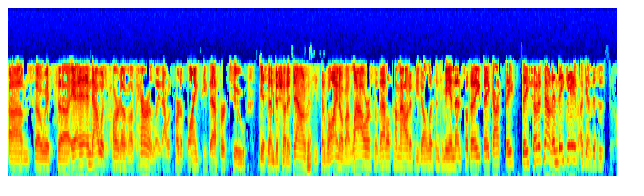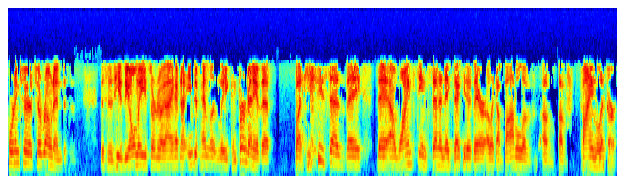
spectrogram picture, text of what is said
Um, so it's uh, and, and that was part of apparently that was part of Weinstein's effort to get them to shut it down because he said, well, I know about Lauer, so that'll come out if you don't listen to me. And then so they they got they they shut it down and they gave again. This is according to to Ronan. This is this is he's the only sort of I have not independently confirmed any of this. But he says they they uh, Weinstein sent an executive there like a bottle of, of of fine liquor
